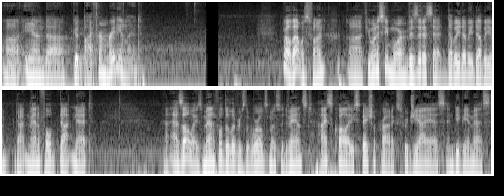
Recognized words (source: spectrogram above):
Uh, and uh, goodbye from Radianland. Well, that was fun. Uh, if you want to see more, visit us at www.manifold.net. Uh, as always, Manifold delivers the world's most advanced, highest quality spatial products for GIS and DBMS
